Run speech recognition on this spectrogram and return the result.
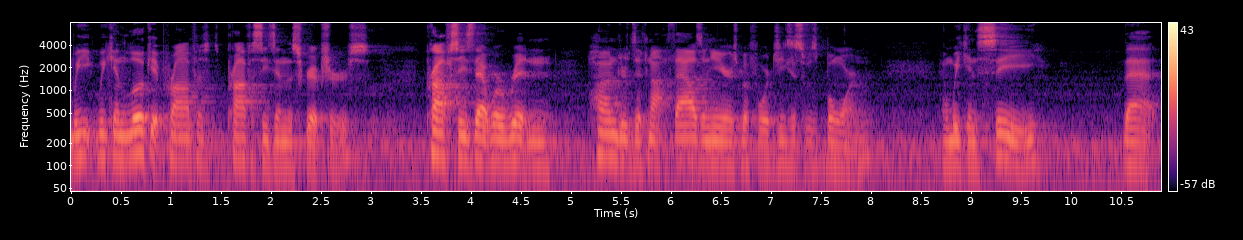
we, we can look at prophecies in the scriptures, prophecies that were written hundreds, if not thousand years before Jesus was born and we can see that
